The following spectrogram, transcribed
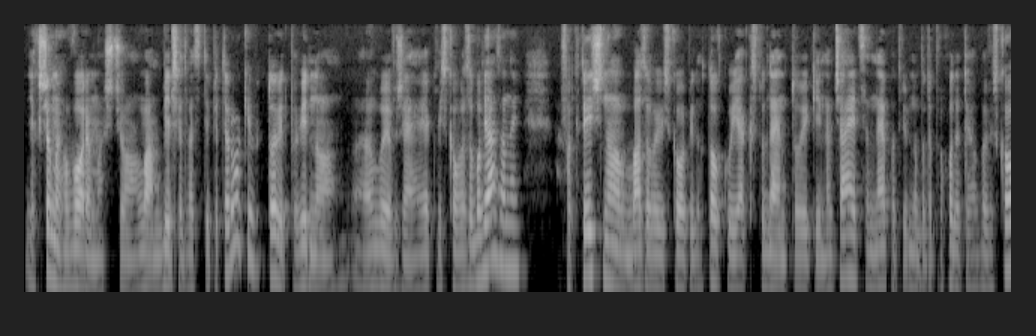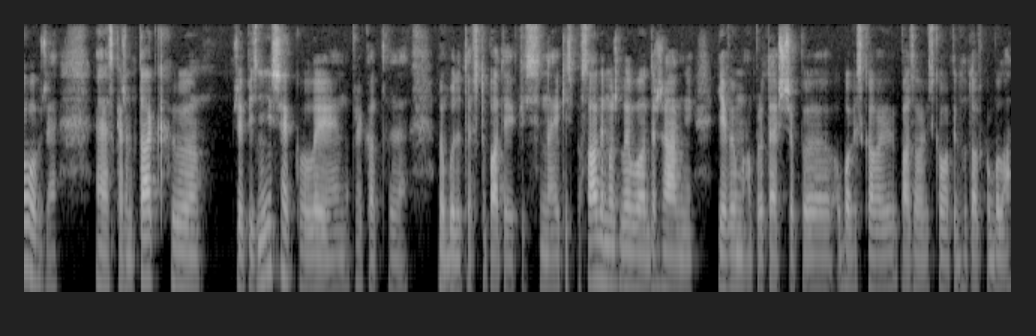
якщо ми говоримо, що вам більше 25 років, то відповідно ви вже як військовозобов'язаний, фактично базову військову підготовку як студенту, який навчається, не потрібно буде проходити обов'язково вже, е, скажімо так, е, вже пізніше, коли, наприклад, е, ви будете вступати якісь, на якісь посади, можливо, державні, є вимога про те, щоб обов'язкова базова військова підготовка була.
